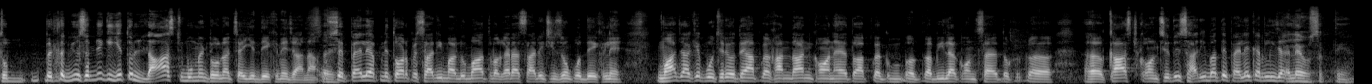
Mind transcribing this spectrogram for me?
तो मतलब यूँ समझे कि ये तो लास्ट मोमेंट होना चाहिए देखने जाना। उससे पहले अपने तौर पर सारी मालूम वगैरह सारी चीज़ों को देख लें। वहाँ जाके पूछ रहे होते हैं आपका ख़ानदान कौन है तो आपका कबीला कौन सा है तो कास्ट कौन सी तो ये सारी बातें पहले कर ली जाए हो सकती हैं।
